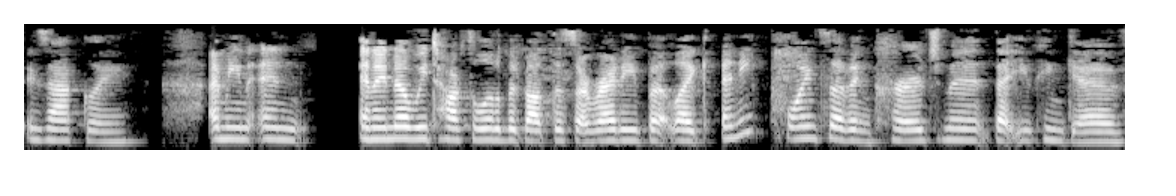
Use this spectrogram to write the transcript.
exactly. I mean, and and I know we talked a little bit about this already, but like any points of encouragement that you can give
